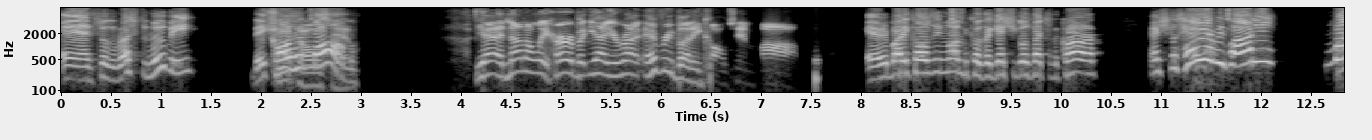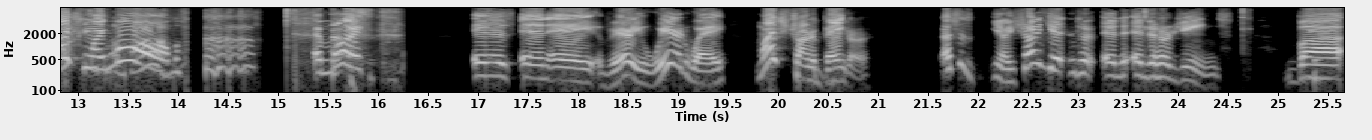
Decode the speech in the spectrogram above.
And so the rest of the movie, they She call him mom. him. Yeah, and not only her, but yeah, you're right. Everybody calls him mom. Everybody calls him mom because I guess she goes back to the car and she goes, "Hey, everybody, Mike's my mom." And Mike is in a very weird way. Mike's trying to bang her. That's his, you know, he's trying to get into into, into her jeans. But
